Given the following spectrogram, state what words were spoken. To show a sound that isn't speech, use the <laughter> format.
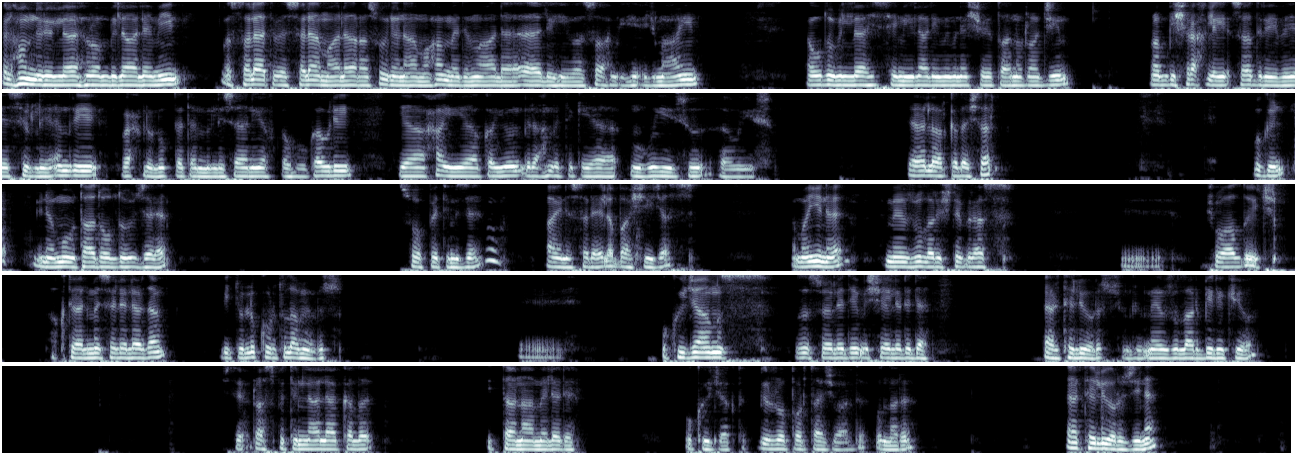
Elhamdülillahi Rabbil Alemin. Ve salatu ve selamu ala Resulina Muhammedin ve ala alihi ve sahbihi ecma'in. Euzu billahi semil alimi mineşşeytanirracim. Rabbi şrah li sadri ve yessir li emri ve hlul ukdeten min lisani yefkahu kavli. Ya hayy ya kayyum bi rahmetike ya muğisu evisu. Değerli arkadaşlar, bugün yine mutat olduğu üzere sohbetimize aynı sırayla başlayacağız. Ama yine mevzular işte biraz e, çoğaldığı için aktüel meselelerden bir türlü kurtulamıyoruz. E, okuyacağımızı söylediğimiz şeyleri de erteliyoruz. Çünkü mevzular birikiyor. İşte Rasputin'le alakalı iddianameleri okuyacaktık. Bir röportaj vardı. Bunları erteliyoruz yine.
